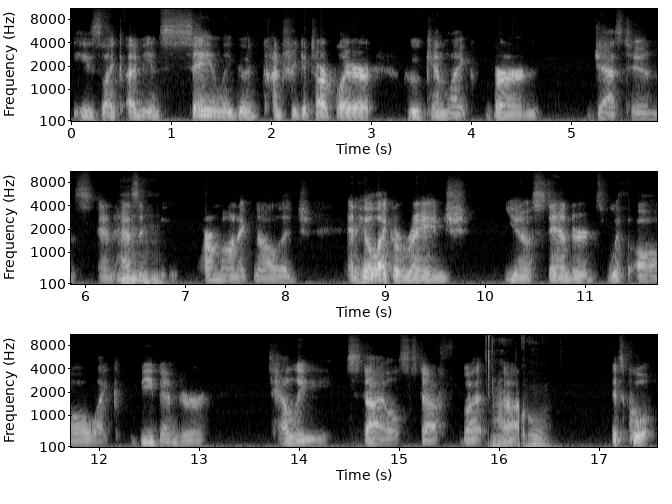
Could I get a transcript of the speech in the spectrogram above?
he's like an insanely good country guitar player who can like burn jazz tunes and has a Mm. deep harmonic knowledge, and he'll like arrange you know standards with all like B bender, telly style stuff. But Oh, uh, cool. it's cool.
